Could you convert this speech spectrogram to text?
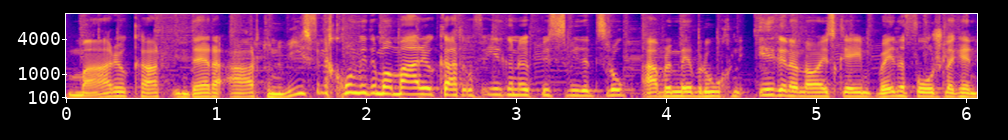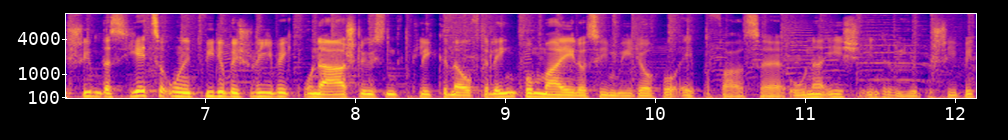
Mario Kart in dieser Art und Weise. Vielleicht kommt wieder mal Mario Kart auf irgendetwas wieder zurück, aber wir brauchen irgendein neues Game. Wenn ihr Vorschläge habt, schreibt das jetzt unten in die Videobeschreibung und anschließend klicken auf den Link von Maelo sein Video, der ebenfalls äh, unten ist in der Videobeschreibung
